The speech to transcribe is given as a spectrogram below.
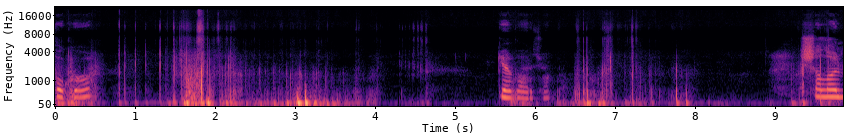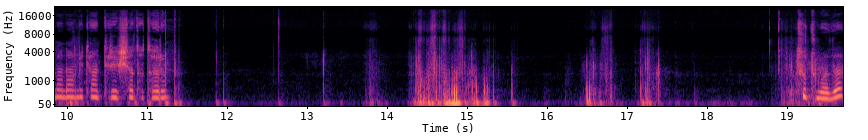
Poco. Gebereceğim. İnşallah ölmeden bir tane trickshot atarım. Tutmadı.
